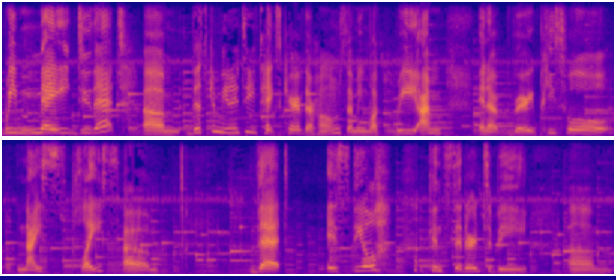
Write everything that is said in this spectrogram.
we may do that. Um, this community takes care of their homes. I mean, we, I'm in a very peaceful, nice place um, that is still considered to be um,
